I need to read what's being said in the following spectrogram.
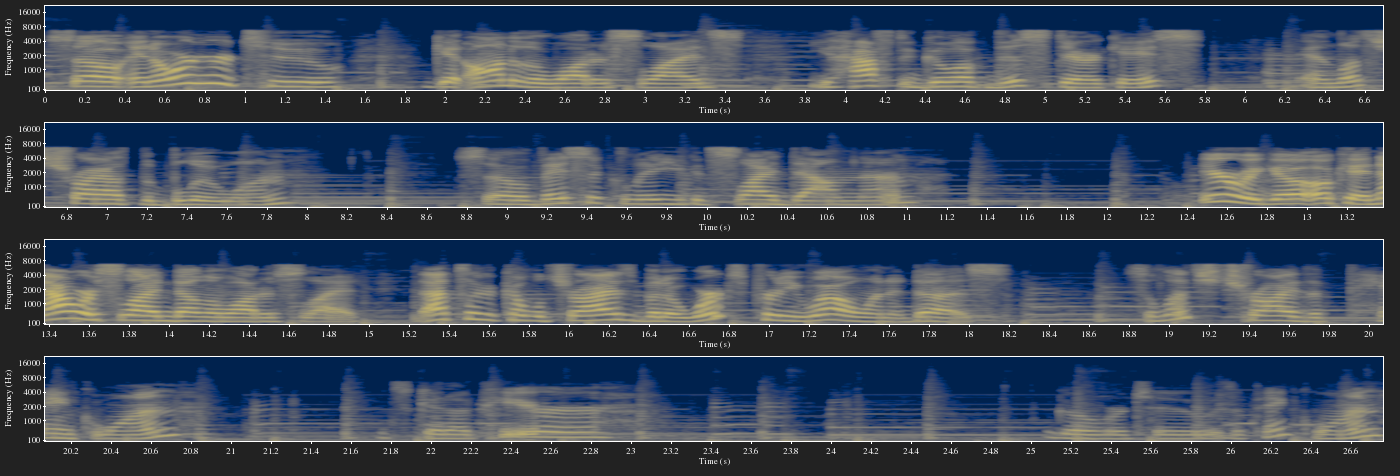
So in order to get onto the water slides, you have to go up this staircase, and let's try out the blue one. So basically, you could slide down them. Here we go. Okay, now we're sliding down the water slide. That took a couple tries, but it works pretty well when it does. So let's try the pink one. Let's get up here. Go over to the pink one.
